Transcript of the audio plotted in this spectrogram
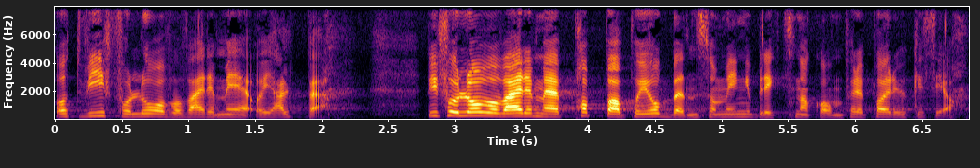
og at vi får lov å være med og hjelpe. Vi får lov å være med pappa på jobben, som Ingebrigt snakka om for et par uker siden.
